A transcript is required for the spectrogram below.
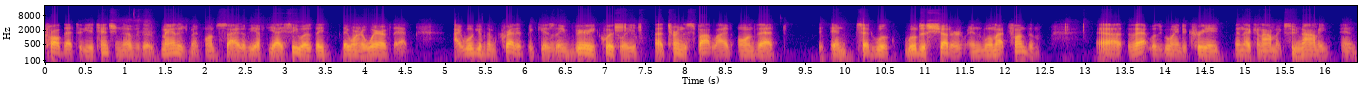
called that to the attention of the management on the side of the FDIC was they, they weren't aware of that. I will give them credit because they very quickly uh, turned the spotlight on that and said, we'll, we'll just shutter and we'll not fund them. Uh, that was going to create an economic tsunami, and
